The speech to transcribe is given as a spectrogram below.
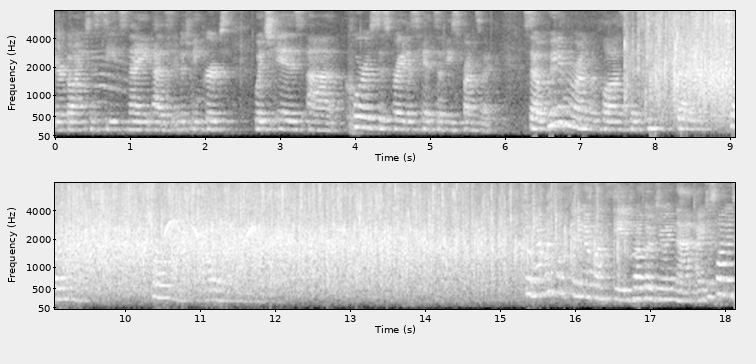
That you're going to see tonight as in between groups, which is uh, Chorus's greatest hits of East Brunswick. So we give him a round of applause because he does so much, so much. So Hammarskjold's getting up on stage. While they're doing that, I just wanted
